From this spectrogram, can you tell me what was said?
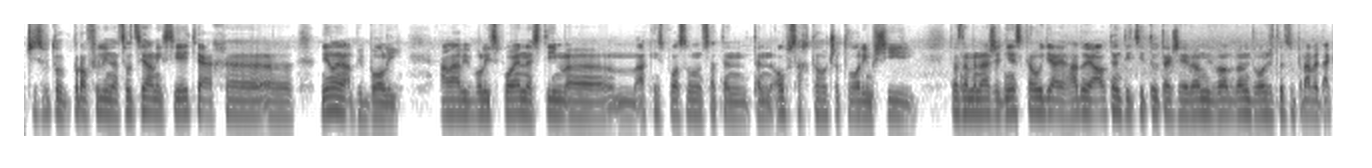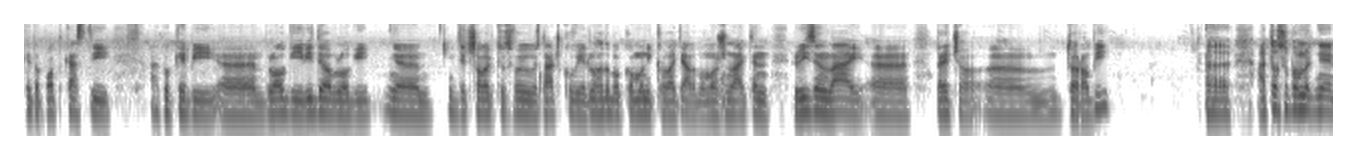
či sú to profily na sociálnych sieťach, nielen aby boli, ale aby boli spojené s tým, akým spôsobom sa ten, ten obsah toho, čo tvorím, šíri. To znamená, že dneska ľudia aj hľadajú autenticitu, takže je veľmi, veľmi dôležité sú práve takéto podcasty, ako keby blogy, videoblogy, kde človek tú svoju značku vie dlhodobo komunikovať, alebo možno aj ten reason why, prečo to robí. A to sú pomerne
